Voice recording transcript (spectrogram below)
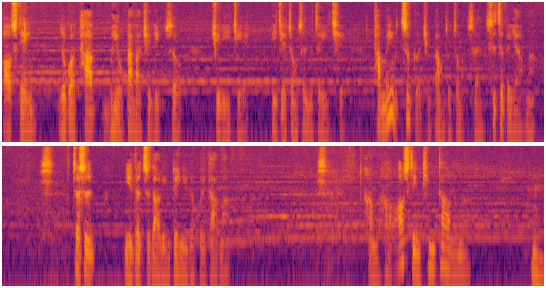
奥斯汀如果他没有办法去领受、去理解、理解众生的这一切，他没有资格去帮助众生，是这个样吗？是，这是你的指导灵对你的回答吗？是，很好，奥斯汀听到了吗？嗯，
